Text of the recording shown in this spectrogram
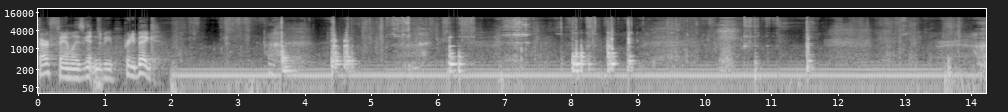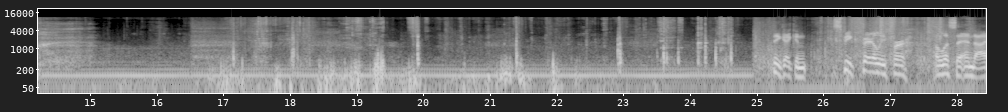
Scarf family is getting to be pretty big. I think I can speak fairly for Alyssa and I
